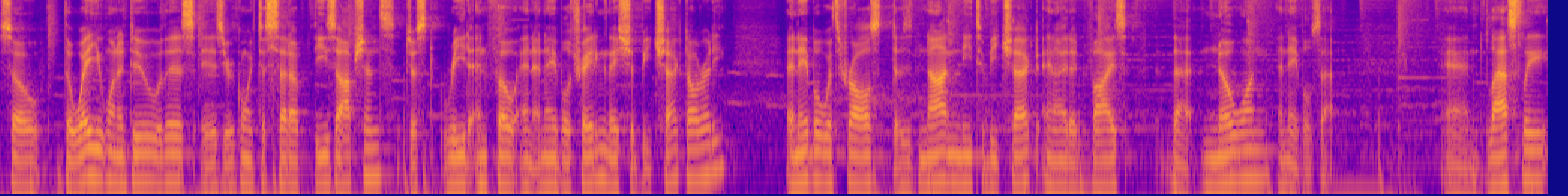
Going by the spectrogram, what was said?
So the way you want to do this is you're going to set up these options, just read info and enable trading. They should be checked already. Enable withdrawals does not need to be checked and I'd advise that no one enables that. And lastly,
